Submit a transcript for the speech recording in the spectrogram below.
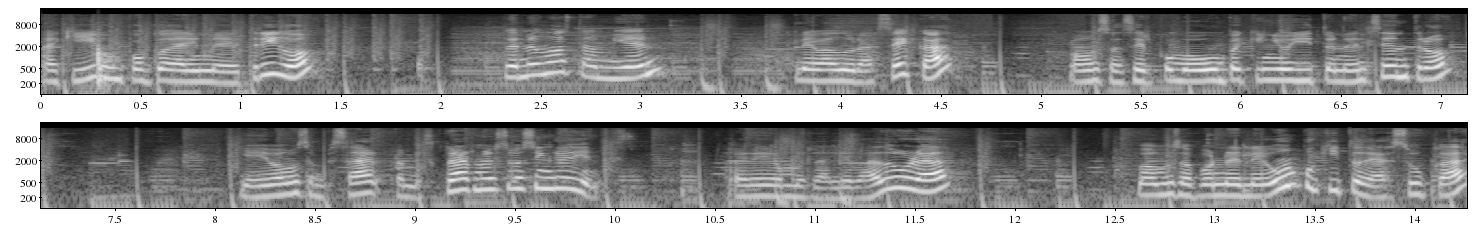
aquí un poco de harina de trigo. Tenemos también levadura seca, Vamos a hacer como un pequeño hoyito en el centro y ahí vamos a empezar a mezclar nuestros ingredientes. Agregamos la levadura, vamos a ponerle un poquito de azúcar,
